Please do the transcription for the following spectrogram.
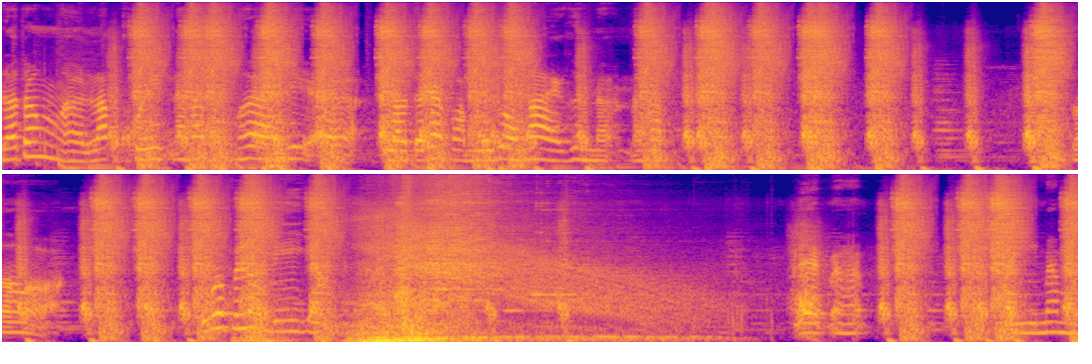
เราต้องรับควิสนะครับ เพื่อที่เราจะได้ความเลเวง่ายขึ้นนะนะครับก็ถือว่าเป็นเรื่องดีอย่าง แรกนะครับตีแม่มัน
